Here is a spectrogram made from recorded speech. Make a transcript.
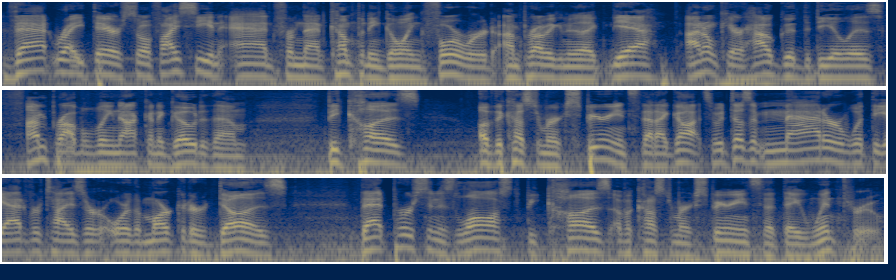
that right there. So if I see an ad from that company going forward, I'm probably going to be like, yeah, I don't care how good the deal is. I'm probably not going to go to them because of the customer experience that I got. So it doesn't matter what the advertiser or the marketer does that person is lost because of a customer experience that they went through.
